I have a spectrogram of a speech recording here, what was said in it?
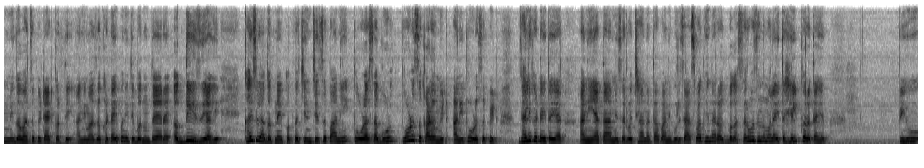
मी गव्हाचं पीठ ॲड करते आणि माझं खटाई पण इथे बनवून तयार आहे. अगदी इझी आहे. काहीच लागत नाही. फक्त चिंचेचं पाणी थोडासा गूळ थोडंसं काळं मीठ आणि थोडंसं पीठ. झाली खटाई तयार आणि आता आम्ही सर्व छान आता पाणीपुरीचा आस्वाद घेणार आहोत. बघा सर्वजण मला इथं हेल्प करत आहेत. पिहू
